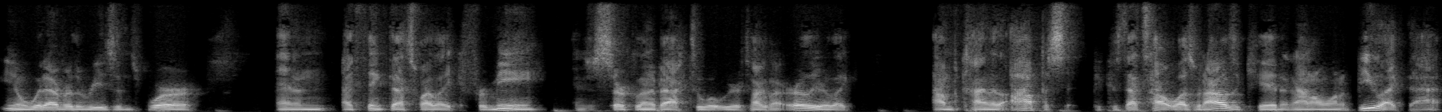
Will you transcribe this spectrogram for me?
you know whatever the reasons were and i think that's why like for me and just circling it back to what we were talking about earlier like i'm kind of the opposite because that's how it was when i was a kid and i don't want to be like that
